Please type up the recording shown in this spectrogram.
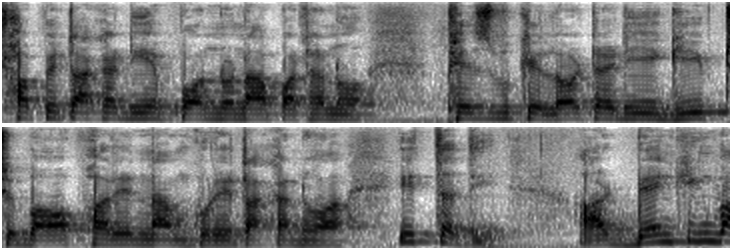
শপে টাকা নিয়ে পণ্য না পাঠানো ফেসবুকে লটারি গিফট বা অফারের নাম করে টাকা নেওয়া ইত্যাদি। আর ব্যাংকিং বা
